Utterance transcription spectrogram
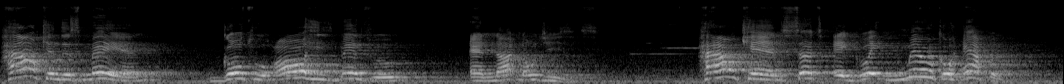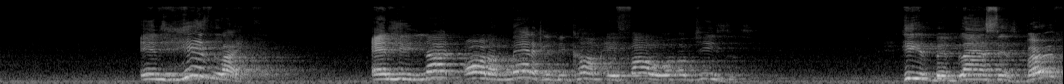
How can this man go through all he's been through and not know Jesus? How can such a great miracle happen in his life and he not automatically become a follower of Jesus. He has been blind since birth.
